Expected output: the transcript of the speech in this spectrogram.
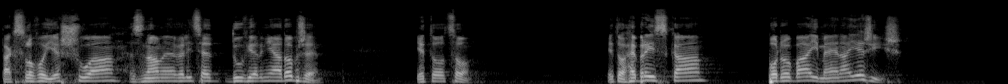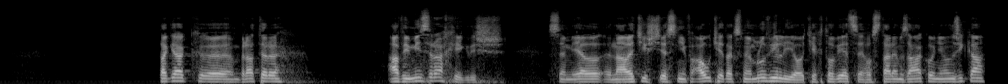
tak slovo Ješua známe velice důvěrně a dobře. Je to co? Je to hebrejská podoba jména Ježíš. Tak jak eh, bratr Avi Mizrachy, když jsem jel na letiště s ním v autě, tak jsme mluvili o těchto věcech, o starém zákoně. On říká,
